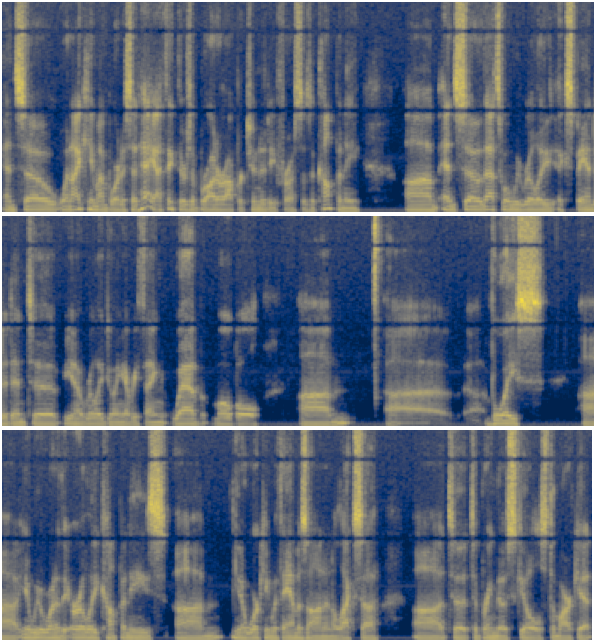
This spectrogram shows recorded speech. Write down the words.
and so when I came on board, I said, "Hey, I think there's a broader opportunity for us as a company." Um, and so that's when we really expanded into, you know, really doing everything web, mobile um, uh, voice. Uh, you know, we were one of the early companies, um, you know, working with Amazon and Alexa uh, to to bring those skills to market.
